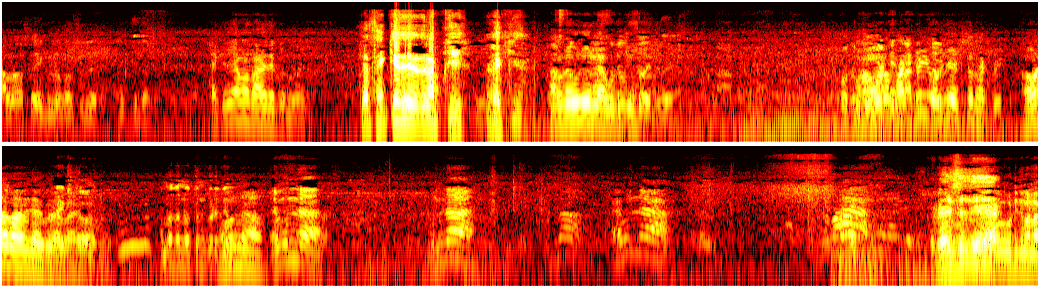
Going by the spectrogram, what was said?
ভালো আছে এগুলো বলছে যে থাকতে পারে আমার বাড়িতে করব। তা থেকে দিয়ে লাভ কি? রেখে হয়ে আমরা তো নতুন করে দেবো। না এমন না মুন্না। এমন না মানা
